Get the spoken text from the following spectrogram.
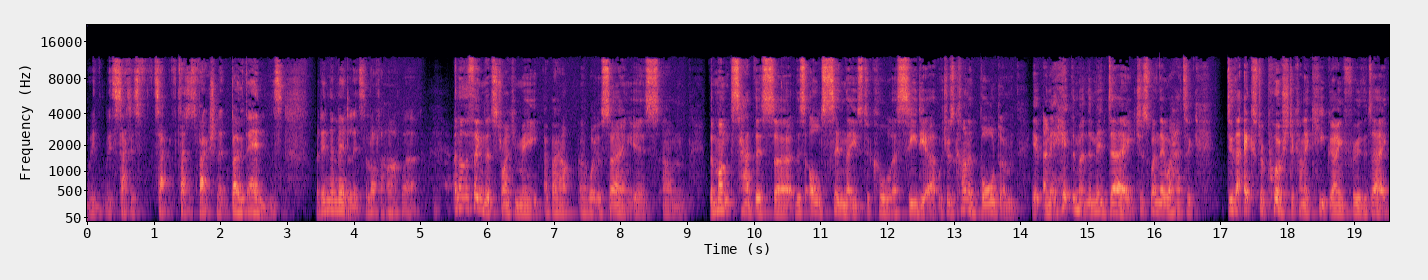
with with satis- satisfaction at both ends, but in the middle it's a lot of hard work. Another thing that's striking me about uh, what you're saying is um, the monks had this uh, this old sin they used to call acedia, which was kind of boredom, it, and it hit them at the midday, just when they were had to do that extra push to kind of keep going through the day.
